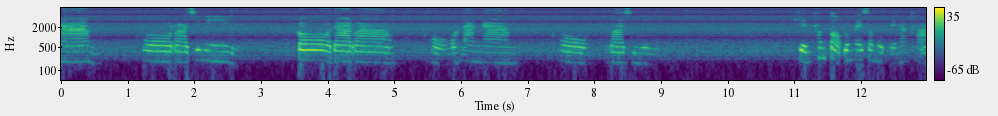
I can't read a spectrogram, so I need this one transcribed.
งาม คอราชินีกดารา ขอนางงาม คอราชินี เขียนคำตอบลงในสมุดเลยนะคะ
